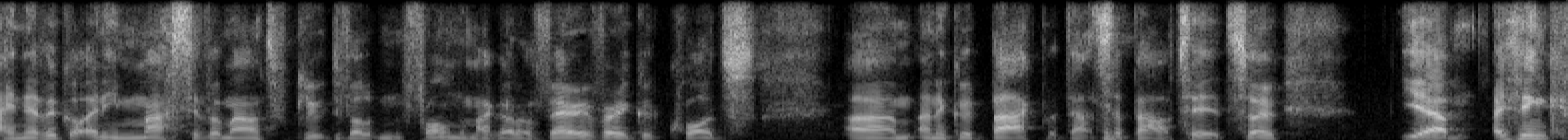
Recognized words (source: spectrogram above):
I never got any massive amount of glute development from them. I got a very very good quads um, and a good back, but that's about it. So, yeah, I think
